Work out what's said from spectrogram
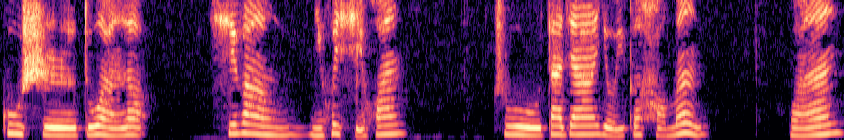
故事读完了，希望你会喜欢。祝大家有一个好梦，晚安。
